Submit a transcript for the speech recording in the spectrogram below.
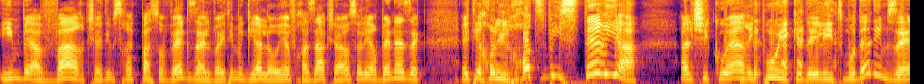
אם בעבר, כשהייתי משחק Path of Exile והייתי מגיע לאויב חזק שהיה עושה לי הרבה נזק, הייתי יכול ללחוץ בהיסטריה על שיקויי הריפוי כדי להתמודד עם זה,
